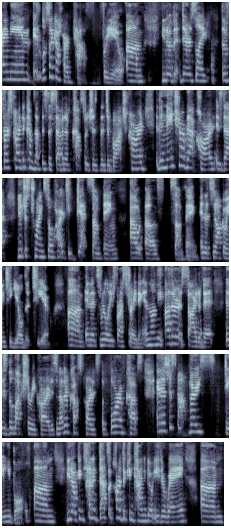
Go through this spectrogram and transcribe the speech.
I mean, it looks like a hard path for you. Um, you know, th- there's like the first card that comes up is the Seven of Cups, which is the debauch card. The nature of that card is that you're just trying so hard to get something out of something and it's not going to yield it to you. Um, and it's really frustrating. And on the other side of it is the luxury card. It's another cups card. It's the four of cups and it's just not very stable. Um, you know, can kind of, that's a card that can kind of go either way. Um,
